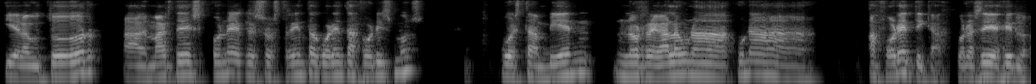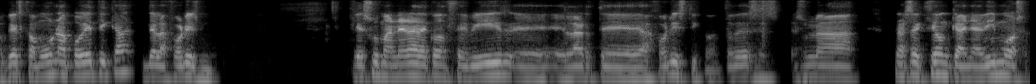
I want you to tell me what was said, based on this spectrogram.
y el autor, además de exponer esos 30 o 40 aforismos, pues también nos regala una, una aforética, por así decirlo, que es como una poética del aforismo que es su manera de concebir eh, el arte aforístico. Entonces, es, una, sección que añadimos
